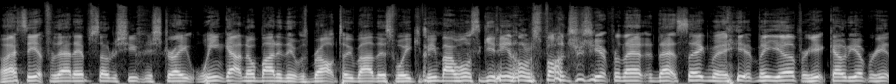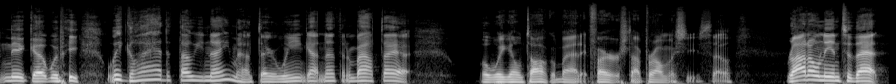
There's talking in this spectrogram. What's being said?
well, that's it for that episode of Shooting It Straight. We ain't got nobody that was brought to by this week. If anybody wants to get in on a sponsorship for that that segment, hit me up or hit Cody up or hit Nick up. We'd be we'd be glad to throw your name out there. We ain't got nothing about that, but we gonna talk about it first. I promise you. So, right on into that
